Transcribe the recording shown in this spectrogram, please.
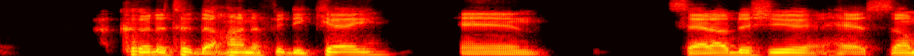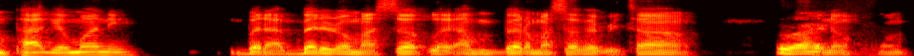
I could have took the 150K and sat out this year and had some pocket money, but I bet it on myself. Like I'm bet on myself every time. Right. You know, um,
